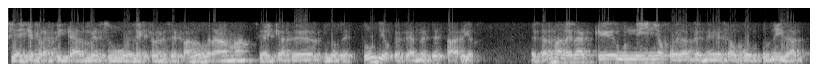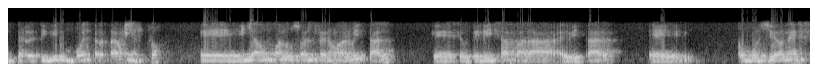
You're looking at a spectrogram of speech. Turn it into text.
si hay que practicarle su electroencefalograma, si hay que hacer los estudios que sean necesarios, de tal manera que un niño pueda tener esa oportunidad de recibir un buen tratamiento eh, y aun cuando usó el fenobarbital, que se utiliza para evitar eh, convulsiones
